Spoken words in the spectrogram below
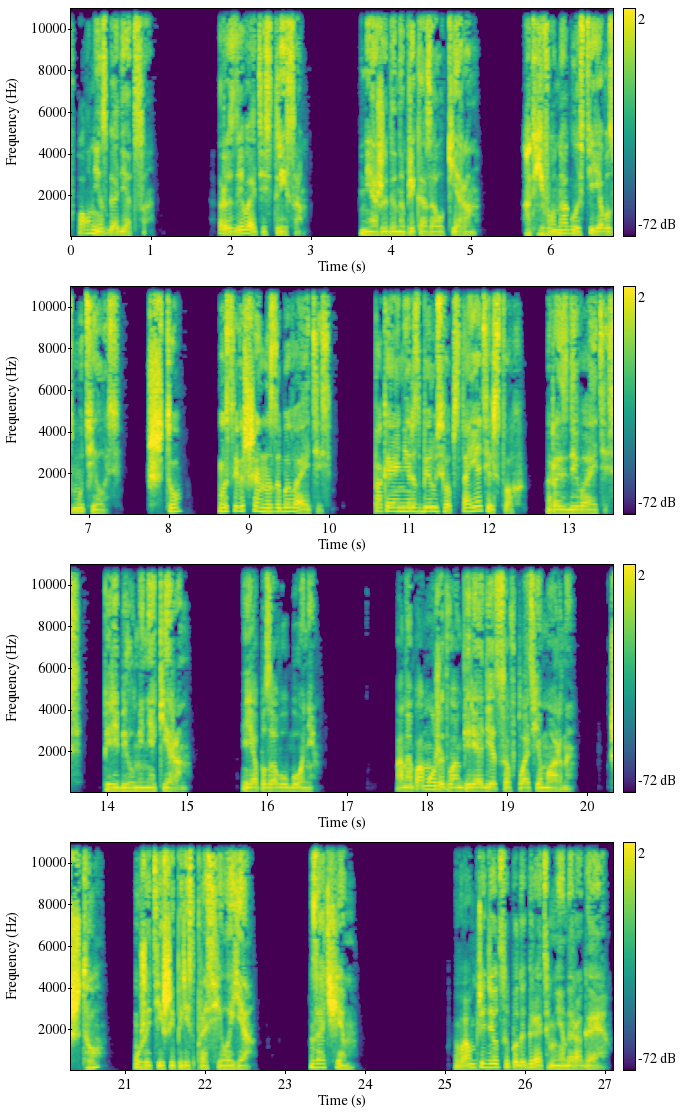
вполне сгодятся. «Раздевайтесь, Триса», — неожиданно приказал Керан. От его наглости я возмутилась. «Что? Вы совершенно забываетесь. Пока я не разберусь в обстоятельствах, раздевайтесь», — перебил меня Керан. «Я позову Бонни. Она поможет вам переодеться в платье Марны». «Что?» — уже тише переспросила я. «Зачем?» «Вам придется подыграть мне, дорогая.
